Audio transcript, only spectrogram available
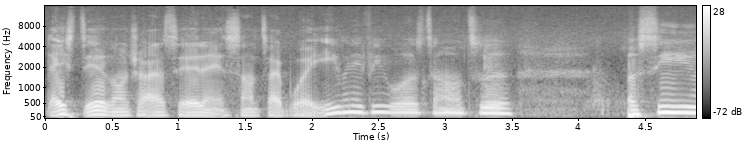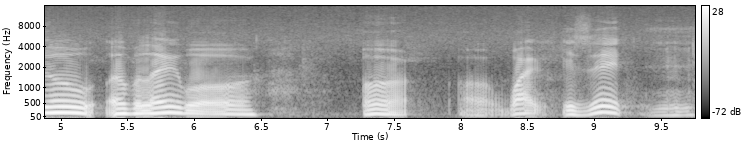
they still gonna try to say it in some type of way, even if he was talking to a CEO of a label or or a white exec. Mhm.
